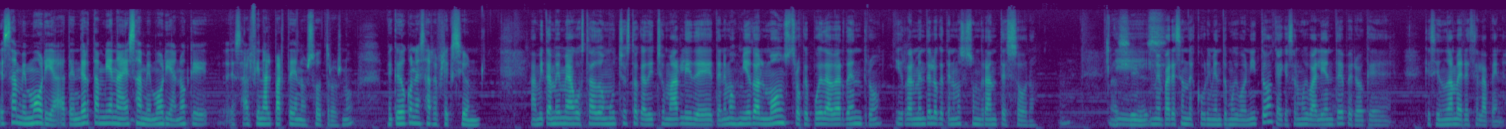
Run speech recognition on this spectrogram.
Esa memoria, atender también a esa memoria, ¿no? Que es al final parte de nosotros, ¿no? Me quedo con esa reflexión. A mí también me ha gustado mucho esto que ha dicho Marley de tenemos miedo al monstruo que puede haber dentro y realmente lo que tenemos es un gran tesoro. Y, me parece un descubrimiento muy bonito, que hay que ser muy valiente, pero que, que sin duda merece la pena.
